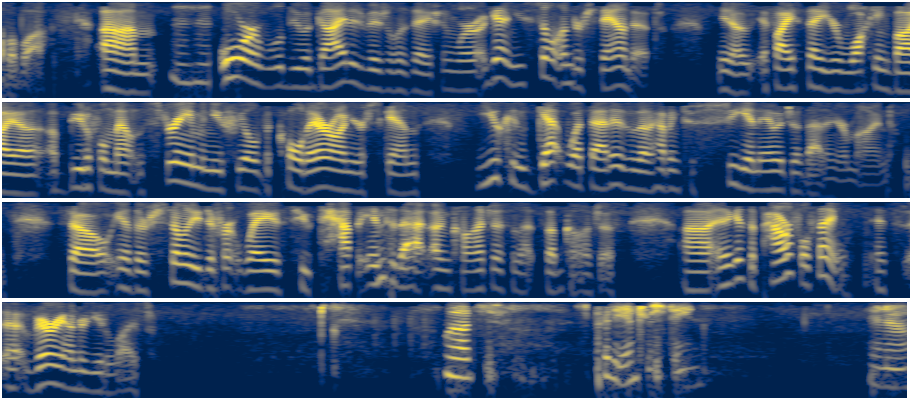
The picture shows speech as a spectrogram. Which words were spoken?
blah blah. Um, hmm or we'll do a guided visualization where, again, you still understand it. You know, if I say you're walking by a, a beautiful mountain stream and you feel the cold air on your skin, you can get what that is without having to see an image of that in your mind. So, you know, there's so many different ways to tap into that unconscious and that subconscious. Uh, and it gets a powerful thing. It's uh, very underutilized. Well, it's it's pretty interesting. You know,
